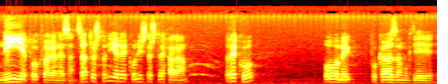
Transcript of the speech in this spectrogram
Nije pokvaren ezan, zato što nije rekao ništa što je haram. Rekao ovo me pokazamo gdje je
